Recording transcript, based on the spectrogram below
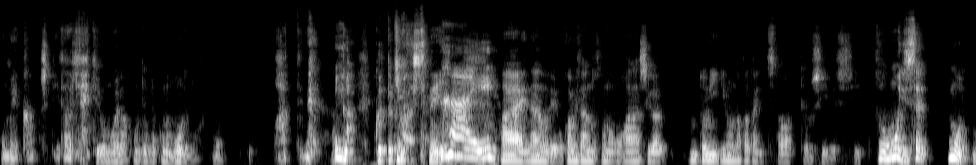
おを知っていただきたいという思いが本当僕の方でももうわってね、なんかグッときましたね。はい。はい。なので、おかみさんのそのお話が本当にいろんな方に伝わってほしいですし、その思い実際もう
